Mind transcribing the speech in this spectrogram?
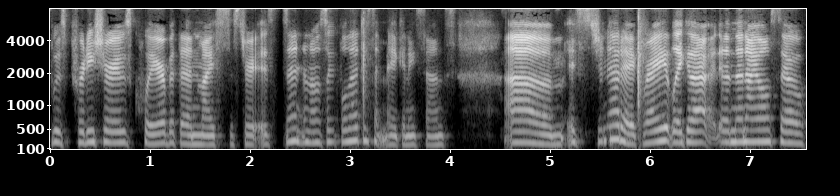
was pretty sure I was queer, but then my sister isn't, and I was like, well, that doesn't make any sense. Um, it's genetic, right? Like that. And then I also,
